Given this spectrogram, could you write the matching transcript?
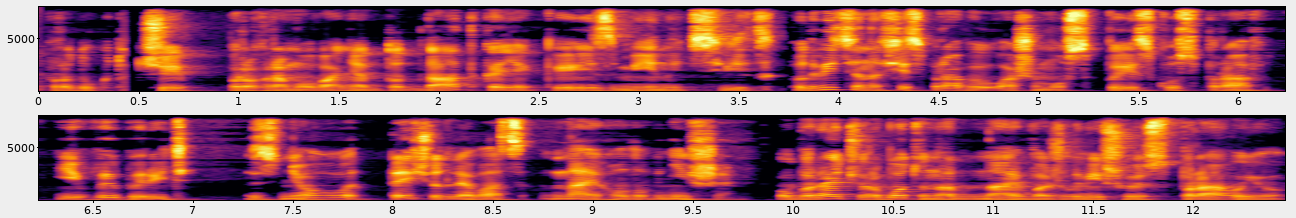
продукту чи програмування додатка, який змінить світ. Подивіться на всі справи у вашому списку справ і виберіть з нього те, що для вас найголовніше. Обираючи роботу над найважливішою справою,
